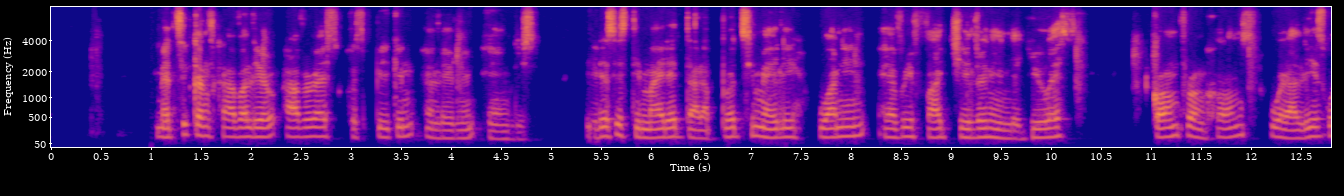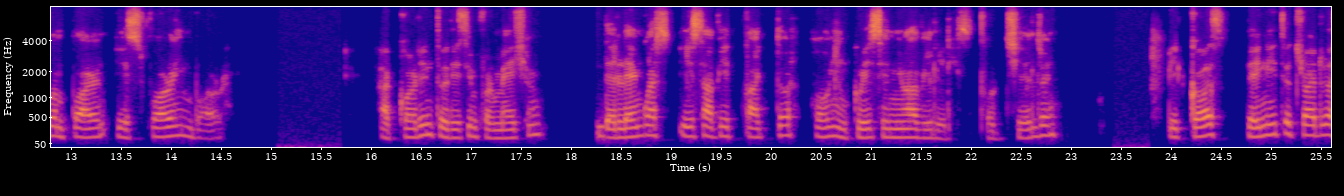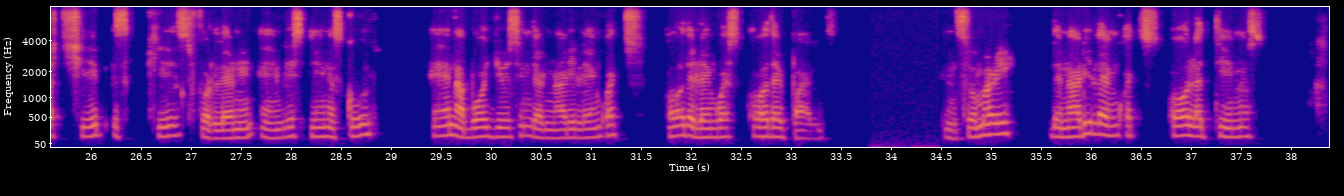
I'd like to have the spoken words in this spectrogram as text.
Mexicans have a low average of speaking and learning English. It is estimated that approximately one in every five children in the US come from homes where at least one parent is foreign born. According to this information, the language is a big factor of increasing new abilities for children because they need to try to achieve skills for learning English in school and avoid using their native language or the language of their parents. In summary, the native language of Latinos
